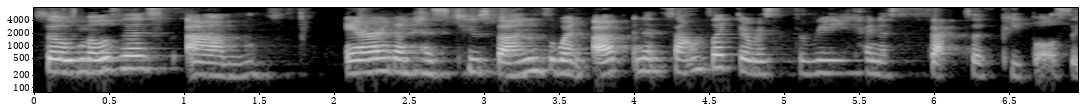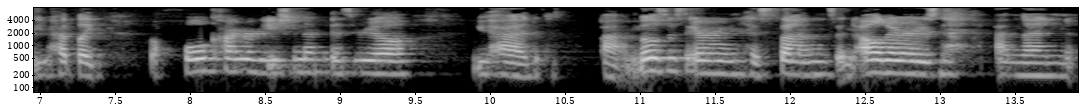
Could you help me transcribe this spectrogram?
So Moses, um, Aaron and his two sons went up, and it sounds like there was three kind of sets of people. So you had like the whole congregation of Israel, you had um, Moses, Aaron, his sons, and elders, and then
